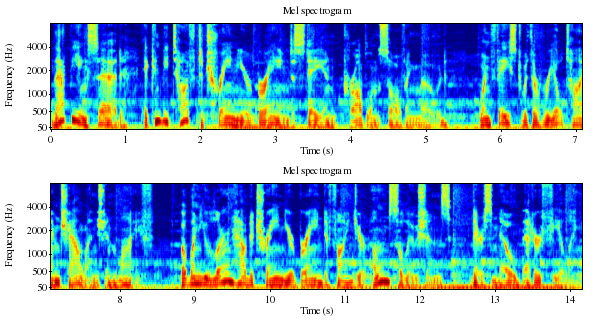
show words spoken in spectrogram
That being said, it can be tough to train your brain to stay in problem-solving mode when faced with a real-time challenge in life. But when you learn how to train your brain to find your own solutions, there's no better feeling.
